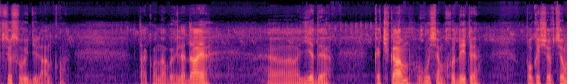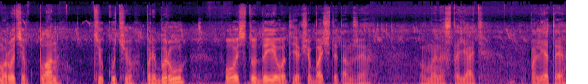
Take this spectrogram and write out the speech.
всю свою ділянку. Так вона виглядає. Е, Є де качкам, гусям ходити. Поки що в цьому році план цю кучу приберу. Ось туди, от якщо бачите, там вже в мене стоять палети.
